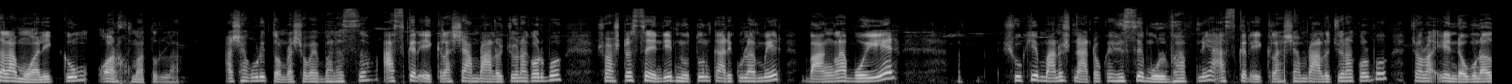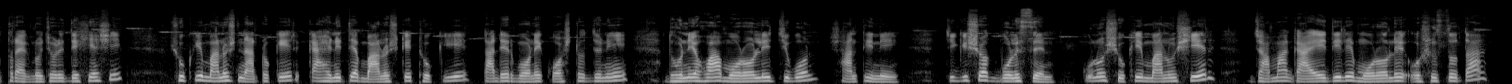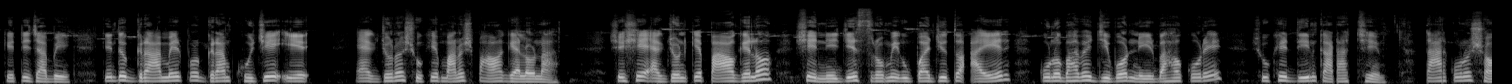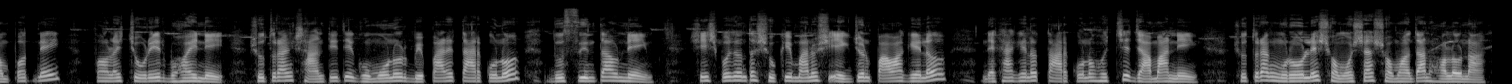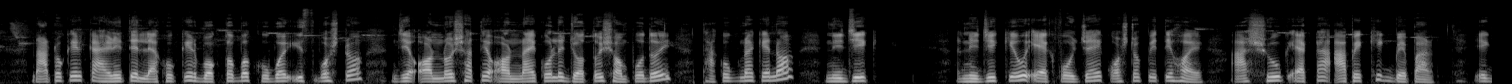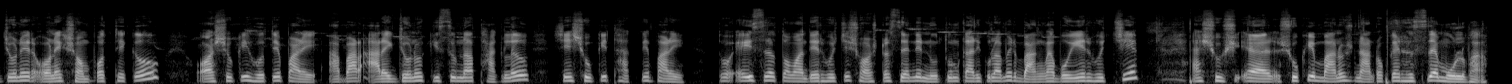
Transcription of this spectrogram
আসসালামু আলাইকুম ওরহমাতুল্লাহ আশা করি তোমরা সবাই ভালো আছো। আজকের এই ক্লাসে আমরা আলোচনা করব ষষ্ঠ শ্রেণির নতুন কারিকুলামের বাংলা বইয়ের সুখী মানুষ নাটকের হচ্ছে মূল ভাব নিয়ে আজকের এই ক্লাসে আমরা আলোচনা করব। চলো এই নমুনা উত্তর এক নজরে দেখে আসি। সুখী মানুষ নাটকের কাহিনীতে মানুষকে ঠকিয়ে তাদের মনে কষ্ট নিয়ে ধনী হওয়া মরলের জীবন শান্তি নেই। চিকিৎসক বলেছেন, কোনো সুখী মানুষের জামা গায়ে দিলে মোরলে অসুস্থতা কেটে যাবে। কিন্তু গ্রামের পর গ্রাম খুঁজে এ একজনও সুখে মানুষ পাওয়া গেল না। শেষে একজনকে পাওয়া গেল। সে নিজের শ্রমে উপার্জিত আয়ের কোনোভাবে জীবন নির্বাহ করে সুখের দিন কাটাচ্ছে। তার কোনো সম্পদ নেই, ফলে চোরের ভয় নেই। সুতরাং শান্তিতে ঘুমানোর ব্যাপারে তার কোনো দুশ্চিন্তাও নেই। শেষ পর্যন্ত সুখী মানুষ একজন পাওয়া গেল, দেখা গেল তার কোনো হচ্ছে জামা নেই। সুতরাং মোরলের সমস্যার সমাধান হলো না। নাটকের কাহিনীতে লেখকের বক্তব্য খুবই স্পষ্ট যে অন্যর সাথে অন্যায় করলে যতই সম্পদই থাকুক না কেন, নিজে, নিজেকেও এক পর্যায়ে কষ্ট পেতে হয়। আর সুখ একটা আপেক্ষিক ব্যাপার। একজনের অনেক সম্পদ থেকেও অসুখী হতে পারে, আবার আরেকজনও কিছু না থাকলেও সে সুখী থাকতে পারে। তো এই ছিল তোমাদের হচ্ছে ষষ্ঠ শ্রেণির নতুন কারিকুলামের বাংলা বইয়ের হচ্ছে সুখী মানুষ নাটকের হচ্ছে মূল ভাব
